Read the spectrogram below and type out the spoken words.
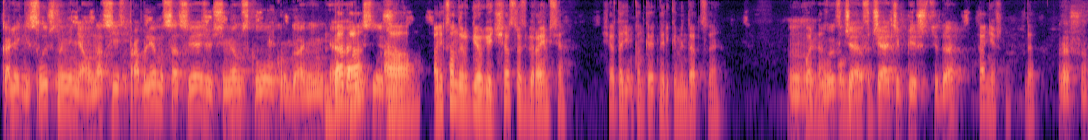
Коллеги, слышно меня? У нас есть проблемы со связью Семеновского округа. Они, Да-да, они слышат. а, Александр Георгиевич, сейчас разбираемся. Сейчас дадим конкретные рекомендации. Буквально Вы в, ча- в чате пишете, да? Конечно, да. Хорошо.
